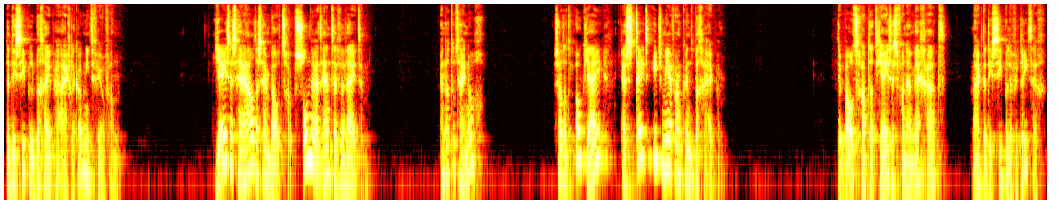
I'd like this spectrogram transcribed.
de discipelen begrepen er eigenlijk ook niet veel van. Jezus herhaalde zijn boodschap zonder het hen te verwijten. En dat doet hij nog. Zodat ook jij er steeds iets meer van kunt begrijpen. De boodschap dat Jezus van hen weggaat, maakt de discipelen verdrietig.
